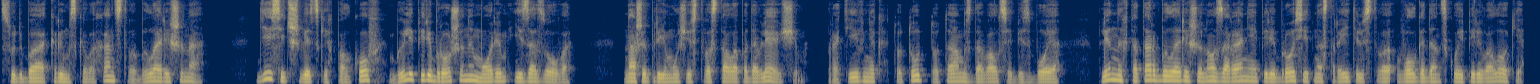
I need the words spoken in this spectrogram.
судьба Крымского ханства была решена. Десять шведских полков были переброшены морем из Азова. Наше преимущество стало подавляющим. Противник то тут, то там сдавался без боя. Пленных татар было решено заранее перебросить на строительство Волгодонской переволоки,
